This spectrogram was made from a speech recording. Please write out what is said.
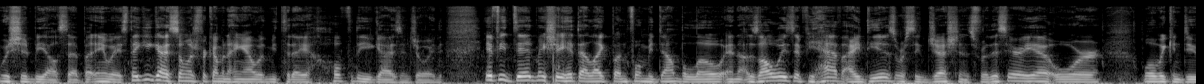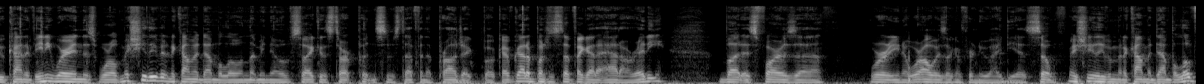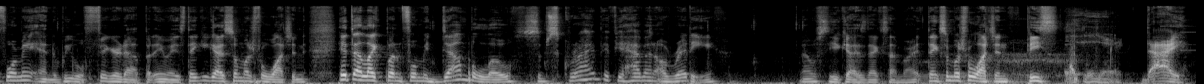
we should be all set. But anyways, thank you guys so much for coming to hang out with me today. Hopefully you guys enjoyed. If you did, make sure you hit that like button for me down below. And as always, if you have ideas or suggestions for this area or what we can do kind of anywhere in this world, make sure you leave it in a comment down below and let me know so I can start putting some stuff in the project book. I've got a bunch of stuff I got to add already. But as far as uh, we're you know we're always looking for new ideas. So make sure you leave them in a comment down below for me and we will figure it out. But anyways thank you guys so much for watching. Hit that like button for me down below. Subscribe if you haven't already. And i will see you guys next time all right thanks so much for watching. Peace. Die.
